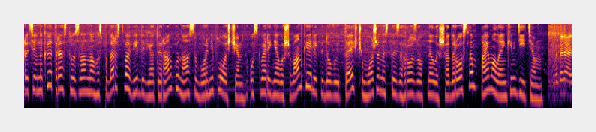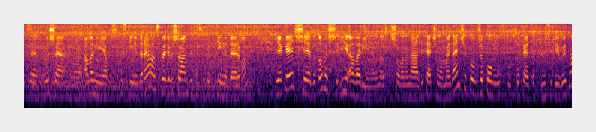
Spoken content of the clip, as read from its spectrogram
Працівники тресту зеленого господарства від 9 ранку на Соборній площі. У сквері дня вишиванки ліквідовують те, що може нести загрозу не лише дорослим, а й маленьким дітям. Видаляються лише е, аварійні або сухостійні дерева. В сквері вишиванки це сухостійне дерево, яке ще до того ж і аварійне. Воно розташоване на дитячому майданчику, вже повністю сухе, це в принципі видно.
